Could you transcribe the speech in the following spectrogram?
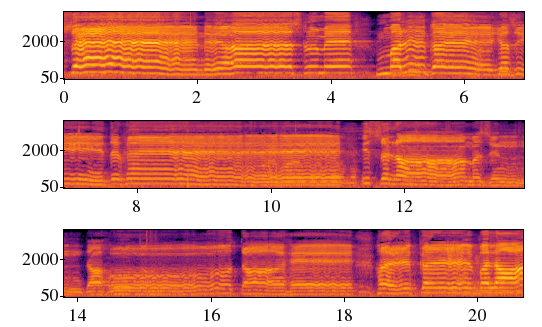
حسین اصل میں مر گئے یزید ہیں۔ اسلام زندہ ہوتا ہے۔ ہر کربلا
